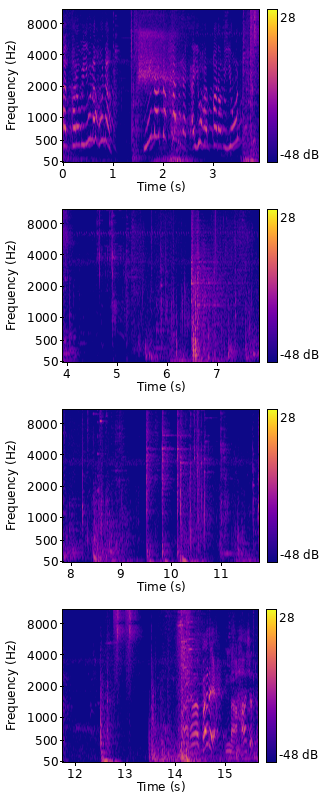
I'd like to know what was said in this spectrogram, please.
القرويون هنا لما أيها القرويون؟ أنا فرح ما حاجتك؟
